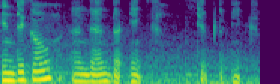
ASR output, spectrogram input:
indigo and then the ink, tip the ink.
